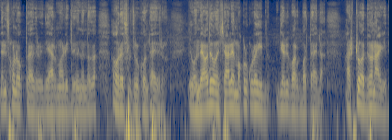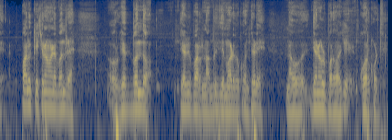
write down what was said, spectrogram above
ನೆನೆಸ್ಕೊಂಡು ಹೋಗ್ತಾಯಿದ್ರು ಇದು ಯಾರು ಮಾಡಿದ್ರು ಏನಂದಾಗ ಅವ್ರ ಹೆಸರು ತಿಳ್ಕೊತಾ ಇದ್ರು. ಈ ಒಂದು ಯಾವುದೇ ಒಂದು ಶಾಲೆ ಮಕ್ಕಳು ಕೂಡ ಈ ಜೆ ಬಿ ಪಾರ್ಕ್ ಬರ್ತಾಯಿಲ್ಲ ಅಷ್ಟು ಅಧ್ವಾನ ಆಗಿದೆ. ಪಾಲಿಕೆ ಚುನಾವಣೆ ಬಂದರೆ ಅವ್ರು ಗೆದ್ದು ಬಂದು ಜೆ ಬಿ ಪಾರ್ಕ್ನ ಅಭಿವೃದ್ಧಿ ಮಾಡಬೇಕು ಅಂಥೇಳಿ ನಾವು ಜನಗಳ ಪರವಾಗಿ ಕೋರ್ಕೊಡ್ತೀವಿ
